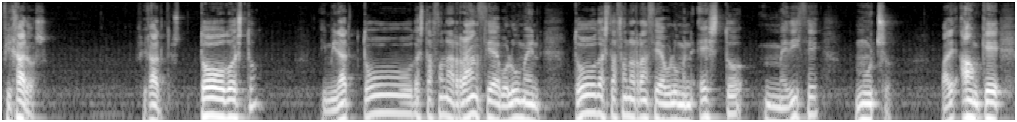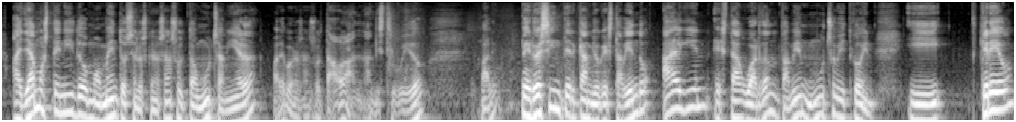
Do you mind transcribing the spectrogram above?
Fijaros. Fijaros. Todo esto y mirar toda esta zona rancia de volumen, toda esta zona rancia de volumen, esto me dice mucho, ¿vale? Aunque hayamos tenido momentos en los que nos han soltado mucha mierda, ¿vale? Pues nos han soltado, han, han distribuido, ¿vale? Pero ese intercambio que está viendo, alguien está guardando también mucho Bitcoin. Y creo,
